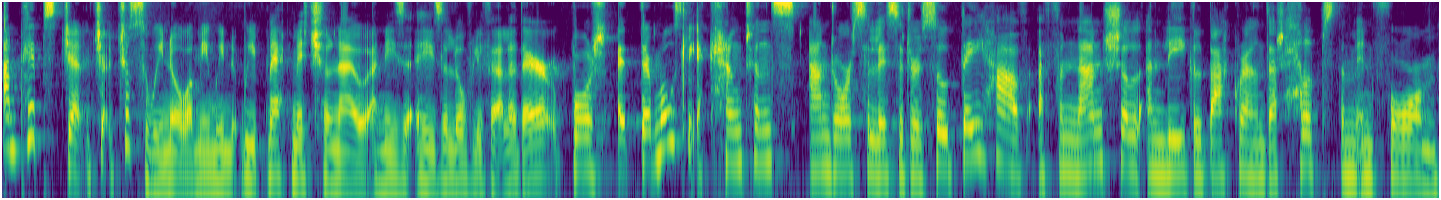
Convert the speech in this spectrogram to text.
And PIPs, just so we know, I mean, we, have met Mitchell now, and he's, he's a lovely fella there, but uh, they're mostly accountants and or solicitors, so they have a financial and legal background that helps them inform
